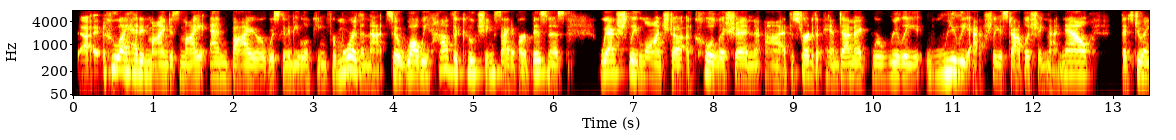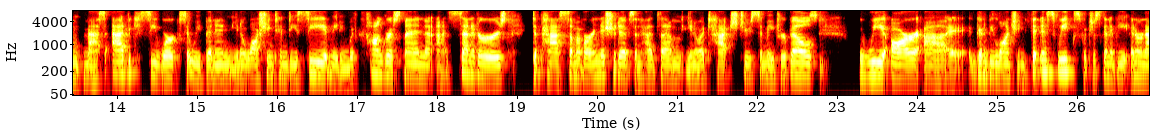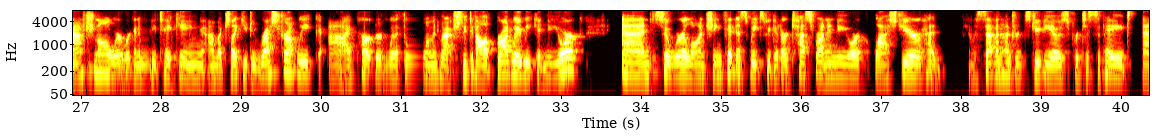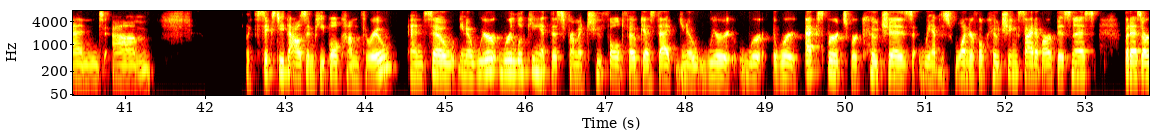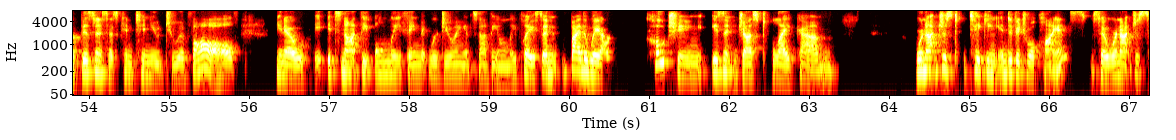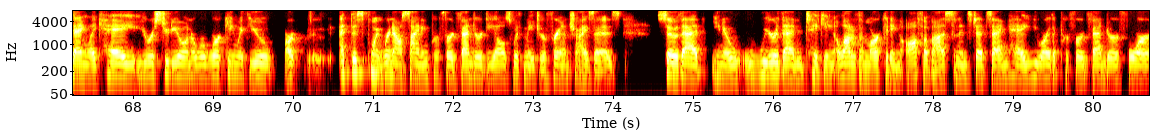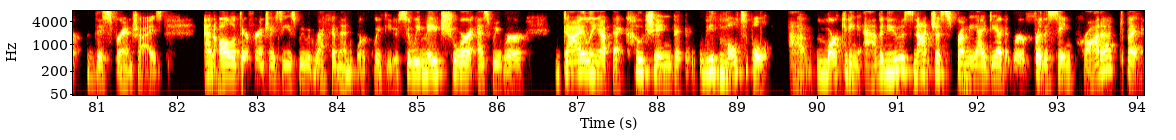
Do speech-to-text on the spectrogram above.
uh, who I had in mind as my end buyer was going to be looking for more than that. So while we have the coaching side of our business, we actually launched a, a coalition uh, at the start of the pandemic. We're really, really actually establishing that now. That's doing mass advocacy work. So we've been in, you know, Washington D.C. meeting with congressmen, uh, senators to pass some of our initiatives and had them, you know, attached to some major bills we are uh, going to be launching fitness weeks which is going to be international where we're going to be taking uh, much like you do restaurant week uh, i partnered with the woman who actually developed broadway week in new york. And so we're launching fitness weeks. We did our test run in new york last year had you know, 700 studios participate. And um, like 60,000 people come through. And so, you know, we're we're looking at this from a twofold focus that, you know, we're we're we're experts, we're coaches, we have this wonderful coaching side of our business, but as our business has continued to evolve, you know, it's not the only thing that we're doing, it's not the only place. And by the way, our coaching isn't just like um we're not just taking individual clients. So we're not just saying like hey you're a studio owner we're working with you. Our, at this point we're now signing preferred vendor deals with major franchises so that you know we're then taking a lot of the marketing off of us and instead saying hey you are the preferred vendor for this franchise. And all of their franchisees we would recommend work with you. So we made sure as we were dialing up that coaching that we had multiple uh, marketing avenues, not just from the idea that we're for the same product, but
